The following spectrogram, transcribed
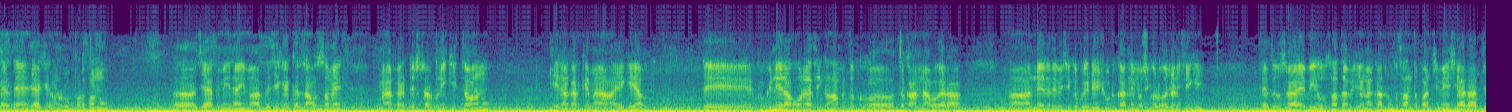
ਮਿਲਦੇ ਆਂ ਜਾ ਕੇ ਹੁਣ ਰੋਪੜ ਤੁਹਾਨੂੰ। ਜੈਸਮੀਨ ਹੀ ਮਾਰਦੇ ਸੀਗੇ ਗੱਲਾਂ ਉਸ ਸਮੇਂ। ਮੈਂ ਫਿਰ ਡਿਸਟਰਬ ਨਹੀਂ ਕੀਤਾ ਉਹਨਾਂ ਨੂੰ। ਜਿਨ੍ਹਾਂ ਕਰਕੇ ਮੈਂ ਆਏ ਗਿਆ। ਤੇ ਕਿਉਂਕਿ ਹਨੇਰਾ ਹੋ ਰਿਹਾ ਸੀ ਕਹਾਂ ਪੇ ਦੁਕਾਨਾਂ ਵਗੈਰਾ ਹਨੇਰੇ ਦੇ ਵਿੱਚ ਇੱਕ ਵੀਡੀਓ ਸ਼ੂਟ ਕਰਨੀ ਮੁਸ਼ਕਲ ਹੋ ਜਾਣੀ ਸੀਗੀ। ਤੇ ਦੂਸਰਾ ਇਹ ਵੀ ਹੋ ਸਕਦਾ ਵੀ ਜਿਹੜਾ ਕੱਲ ਨੂੰ ਬਸੰਤ ਪੰਚਮੀ ਸ਼ਾਇਦ ਅੱਜ।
